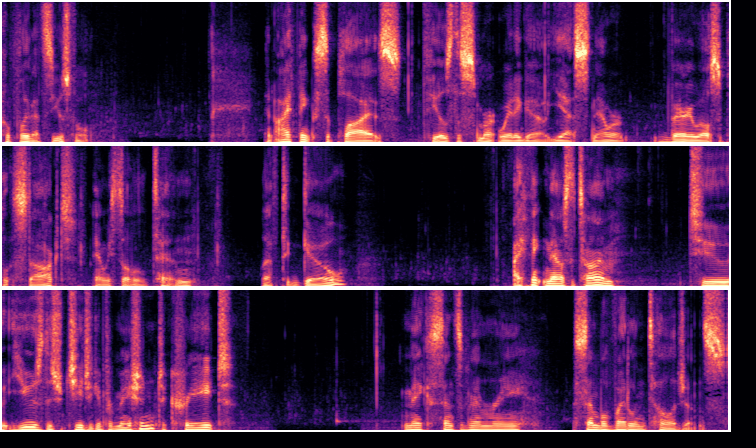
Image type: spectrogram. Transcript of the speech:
Hopefully that's useful. And I think supplies feels the smart way to go. Yes, now we're very well stocked, and we still have 10 left to go. I think now's the time to use the strategic information to create make sense of memory, assemble vital intelligence.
